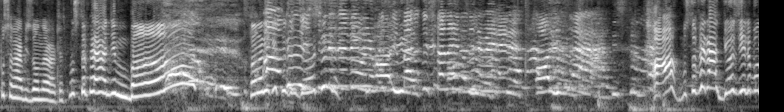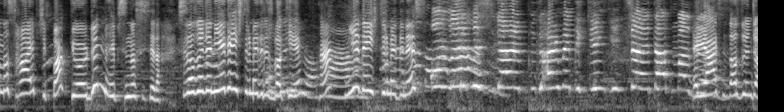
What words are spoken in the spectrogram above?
bu sefer biz de onlara vereceğiz. Mustafa Eren'cim bak. Sana ne getirdim gördün mü? Hayır. Ben biz sana hepsini veririz. Hayır. Aa Mustafa Eren göz jelibonuna sahip çık bak gördün mü hepsi nasıl hisseder. Siz az önce niye değiştirmediniz bakayım? Ha? Niye değiştirmediniz? Onları biz gör, görmedik çünkü hiç tatmadık. Eğer siz az önce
